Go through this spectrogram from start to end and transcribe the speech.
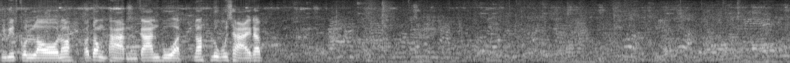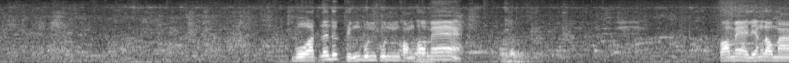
ชีวิตคนเราเนาะก็ต้องผ่านการบวชเนาะลูกผู้ชายครับ บวชและนึกถึงบุญคุณของพ่อแม่ พ่อแม่เลี้ยงเรามา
